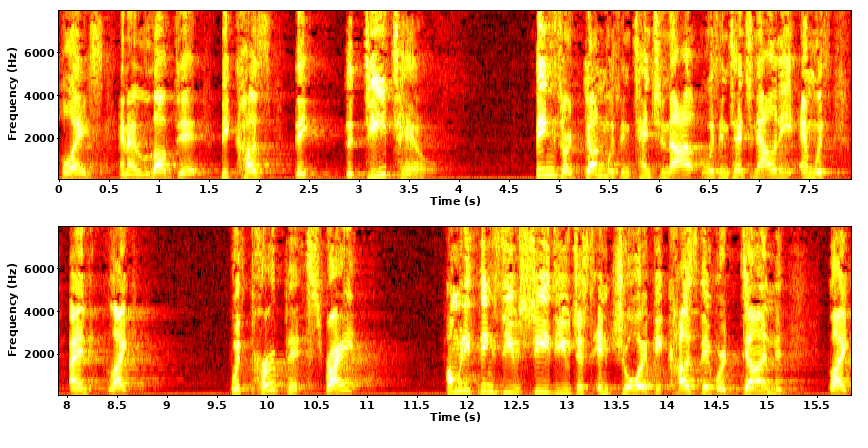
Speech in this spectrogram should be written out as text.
place. And I loved it because they, the detail, things are done with, intentional, with intentionality and with, and like, with purpose, right? How many things do you see do you just enjoy because they were done like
